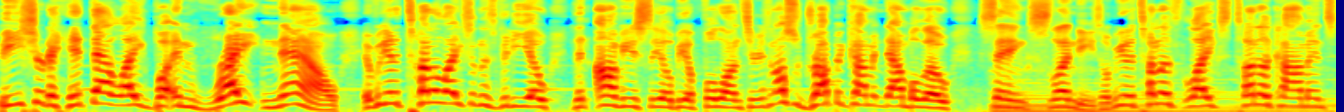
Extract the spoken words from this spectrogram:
Be sure to hit that like button right now. If we get a ton of likes on this video, then obviously it'll be a full-on series. And also drop a comment down below saying Slendy. So if we get a ton of likes, ton of comments,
